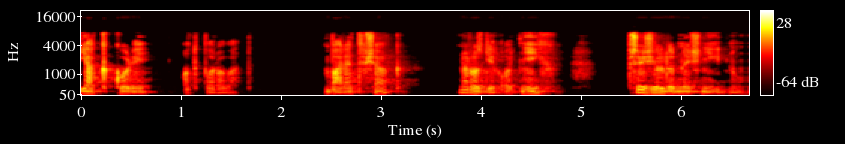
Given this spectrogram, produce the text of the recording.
jakkoliv odporovat. Baret však, na rozdíl od nich, přežil do dnešních dnů.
